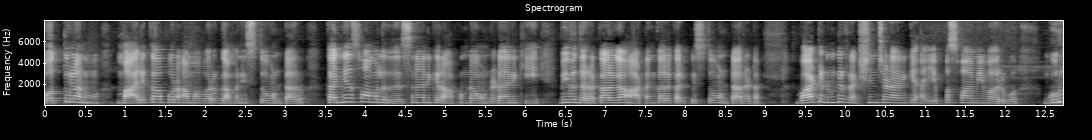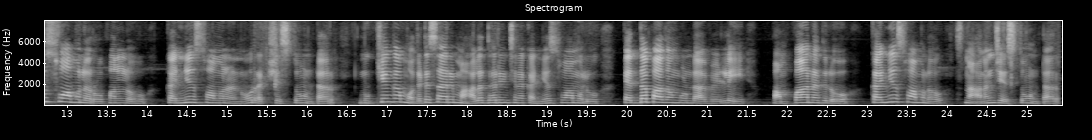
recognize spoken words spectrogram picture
భక్తులను మాలికాపుర అమ్మవారు గమనిస్తూ ఉంటారు. కన్యాస్వాములు దర్శనానికి రాకుండా ఉండడానికి వివిధ రకాలుగా ఆటంకాలు కల్పిస్తూ ఉంటారట. వాటి నుండి రక్షించడానికి అయ్యప్ప స్వామి వారు గురుస్వాముల రూపంలో కన్యాస్వాములను రక్షిస్తూ ఉంటారు. ముఖ్యంగా మొదటిసారి మాల ధరించిన కన్యాస్వాములు పెద్ద పాదం గుండా వెళ్ళి పంపానదిలో కన్యాస్వాములు స్నానం చేస్తూ ఉంటారు.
